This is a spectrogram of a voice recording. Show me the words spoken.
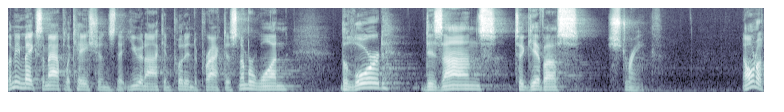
Let me make some applications that you and I can put into practice. Number one, the Lord designs to give us strength. I want to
